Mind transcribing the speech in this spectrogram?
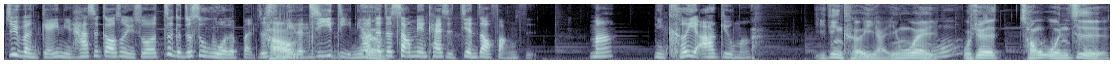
剧本给你，他是告诉你说这个就是我的本，这是你的基底，你要在这上面开始建造房子吗？你可以 argue 吗？一定可以啊，因为哦我觉得从文字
